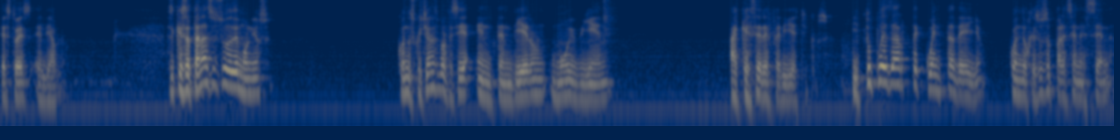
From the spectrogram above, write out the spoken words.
esto es el diablo. Así que Satanás y sus demonios, cuando escucharon esa profecía, entendieron muy bien ¿A qué se refería, chicos? Y tú puedes darte cuenta de ello cuando Jesús aparece en escena.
